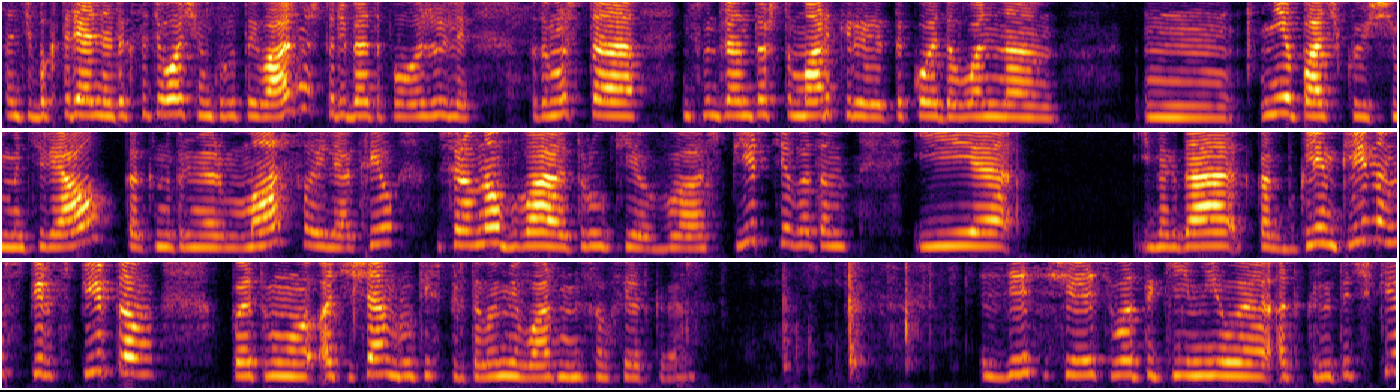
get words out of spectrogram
Антибактериальные. Это, кстати, очень круто и важно, что ребята положили. Потому что несмотря на то, что маркеры такой довольно не пачкающий материал, как, например, масло или акрил, все равно бывают руки в спирте в этом, и иногда как бы клин клином, спирт спиртом, поэтому очищаем руки спиртовыми влажными салфетками. Здесь еще есть вот такие милые открыточки.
